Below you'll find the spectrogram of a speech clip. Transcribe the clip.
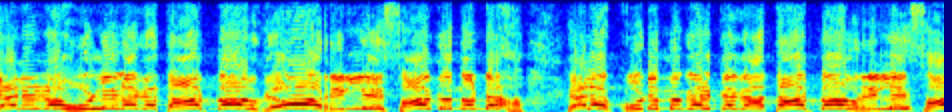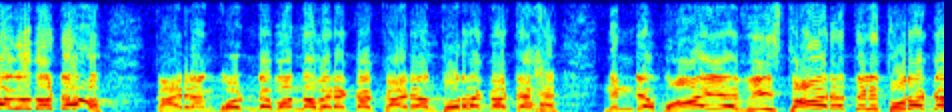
ചിലരുടെ ഉള്ളിലകത്ത് ആത്മാവ് റിലീസ് ആകുന്നുണ്ട്. കുടുംബങ്ങൾക്ക് ആത്മാവ് റിലീസ് ആകുന്നുണ്ട്. കരം കൊണ്ടുവന്നവരൊക്കെ കരം തുറക്കട്ടെ. നിന്റെ വായ വിസ്താരത്തിൽ തുറക്ക.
